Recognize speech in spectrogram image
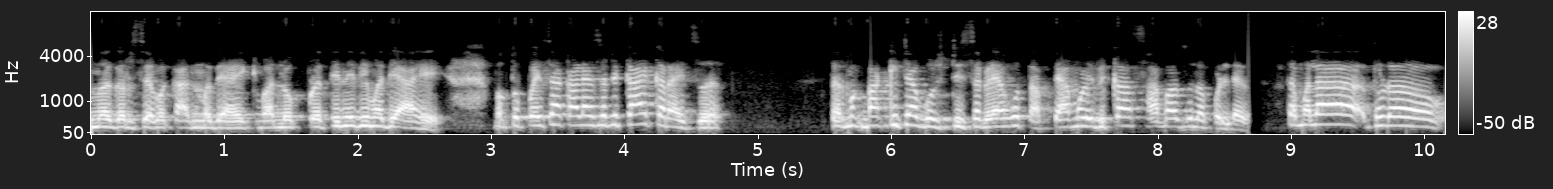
नगरसेवकांमध्ये आहे किंवा लोकप्रतिनिधीमध्ये आहे. मग तो पैसा काढायसाठी काय करायचं? तर मग बाकीच्या गोष्टी सगळ्या होतात. त्यामुळे विकास हा बाजूला पडला तर मला थोडं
